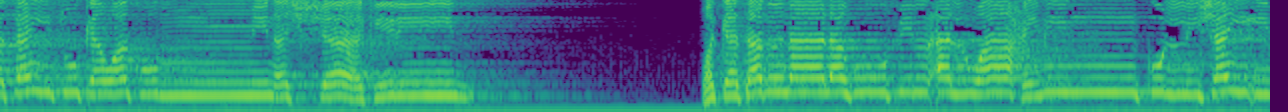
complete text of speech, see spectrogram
آتيتك وكن من الشاكرين. وكتبنا له في الألواح من كل شيء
